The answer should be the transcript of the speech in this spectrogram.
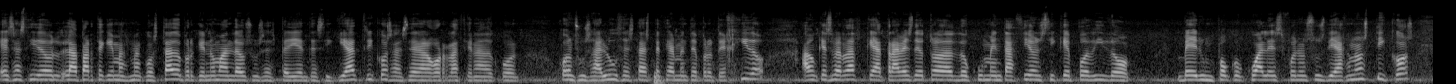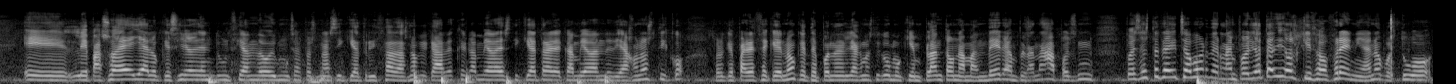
esa ha sido la parte que más me ha costado porque no me han dado sus expedientes psiquiátricos, al ser algo relacionado con, con su salud está especialmente protegido, aunque es verdad que a través de otra documentación sí que he podido ver un poco cuáles fueron sus diagnósticos eh, le pasó a ella lo que sigue denunciando hoy muchas personas psiquiatrizadas, ¿no? que cada vez que cambiaba de psiquiatra le cambiaban de diagnóstico, porque parece que no, que te ponen el diagnóstico como quien planta una bandera, en plan, ah, pues, pues este te ha dicho borderline, pues yo te digo esquizofrenia, ¿no? Pues tuvo,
